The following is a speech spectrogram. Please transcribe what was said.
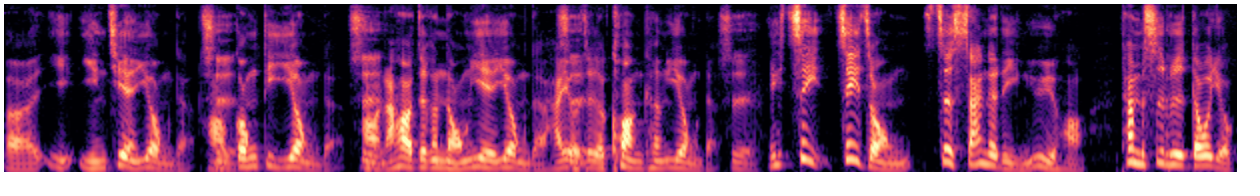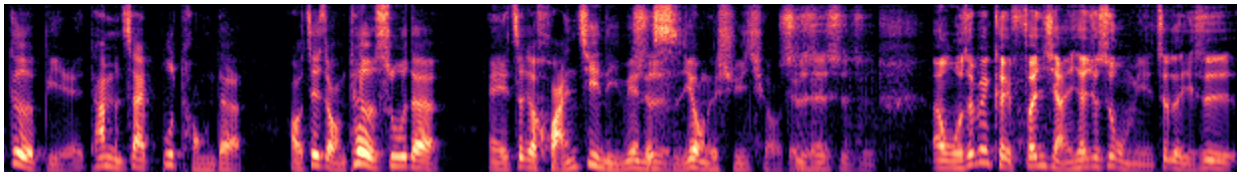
呃，营营建用的，好、是工地用的，是。好、然后这个农业用的，还有这个矿坑用的，是。诶，这这种这三个领域哈、他们是不是都有个别他们在不同的哦这种特殊的诶这个环境里面的使用的需求？对是是是是，呃，我这边可以分享一下，就是我们也这个也是，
